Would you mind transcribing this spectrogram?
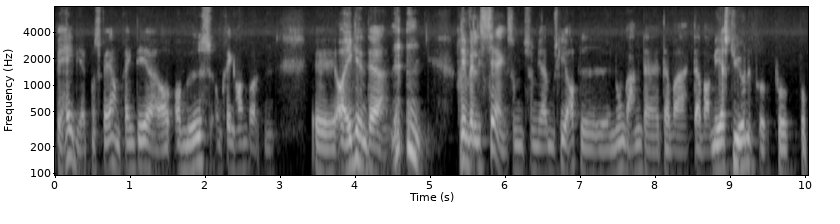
behagelig atmosfære omkring det at, at mødes omkring håndbolden, øh, og ikke den der rivalisering, som, som jeg måske oplevede nogle gange, der, der, var, der var mere styrende på, på, på,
